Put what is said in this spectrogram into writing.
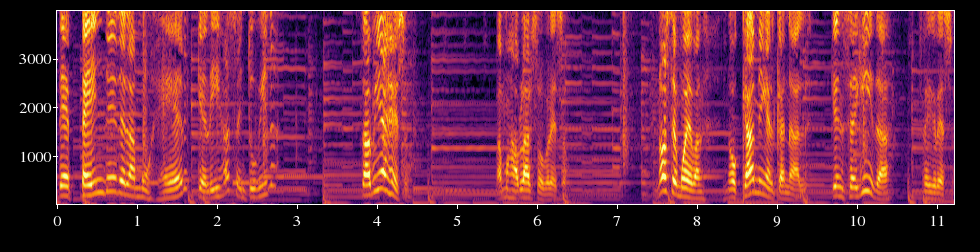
depende de la mujer que elijas en tu vida? ¿Sabías eso? Vamos a hablar sobre eso. No se muevan, no cambien el canal, que enseguida regreso.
